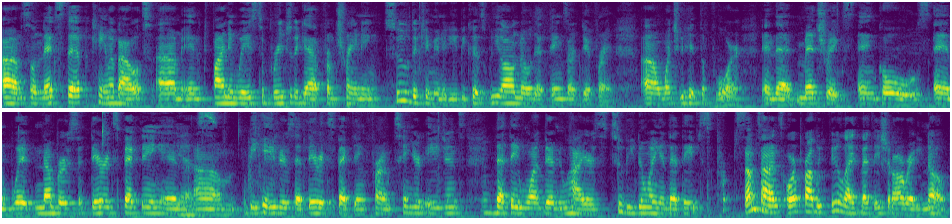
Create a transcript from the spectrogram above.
Um, so next step came about um, in finding ways to bridge the gap from training to the community because we all know that things are different uh, once you hit the floor and that metrics and goals and what numbers that they're expecting and Yes. um, behaviors that they're expecting from tenured agents that they want their new hires to be doing and that they sometimes or probably feel like that they should already know.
